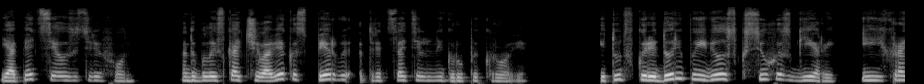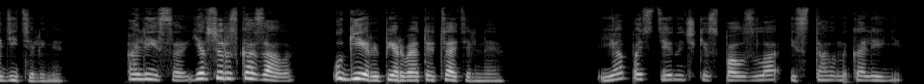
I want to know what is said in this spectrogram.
Я опять села за телефон. Надо было искать человека с первой отрицательной группой крови. И тут в коридоре появилась Ксюха с Герой и их родителями. «Алиса, я все рассказала. У Геры первая отрицательная». Я по стеночке сползла и стала на колени.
